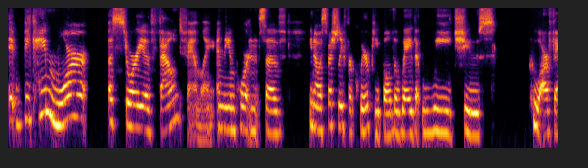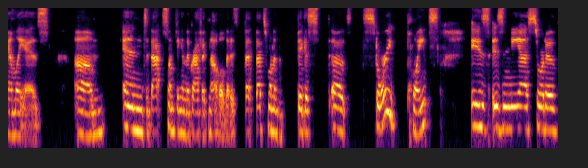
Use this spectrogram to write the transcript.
it became more a story of found family and the importance of you know especially for queer people the way that we choose who our family is. Um, and that's something in the graphic novel that is that that's one of the biggest uh, story points is is nia sort of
